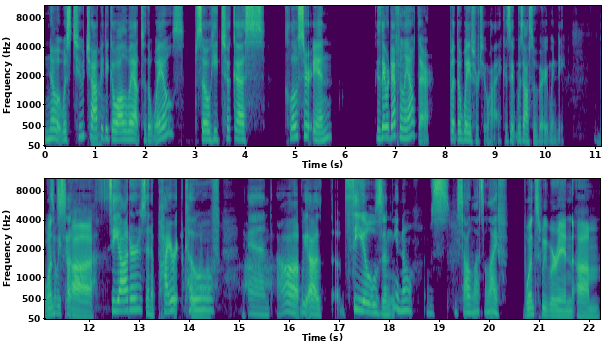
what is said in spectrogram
No, it was too choppy Oh. to go all the way out to the whales. So he took us closer in because they were definitely out there, but the waves were too high because it was also very windy. Once, we saw- uh, Sea otters and a pirate cove, and oh, we uh, uh, seals, and you know, it was we saw lots of life. once we were in um,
